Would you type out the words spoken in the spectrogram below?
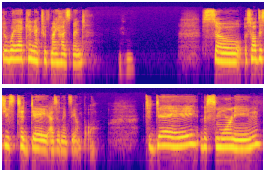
The way I connect with my husband. Mm-hmm. So, so I'll just use today as an example. Today, this morning,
